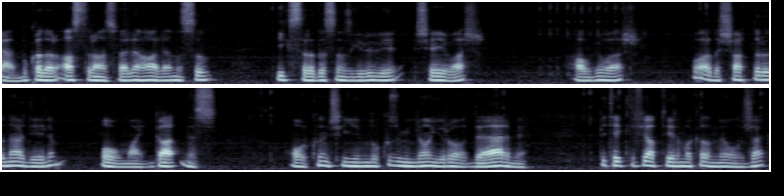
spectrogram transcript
Yani bu kadar az transferle hala nasıl ilk sıradasınız gibi bir şey var. Algı var. Bu arada şartlar öner diyelim. Oh my godness. Orkun için 29 milyon euro değer mi? Bir teklif yap diyelim bakalım ne olacak.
